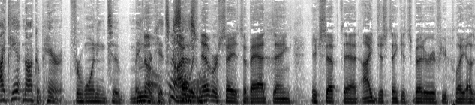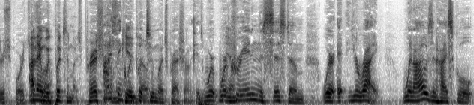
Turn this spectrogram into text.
I can't knock a parent for wanting to make no, their kids I would never say it's a bad thing, except that I just think it's better if you play other sports. I as think we put too much pressure. On kids. I on think the we put though. too much pressure on the kids. We're we're Yeah. creating the system where it, you're right. When I was in high school,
